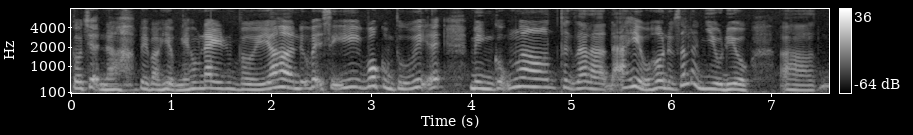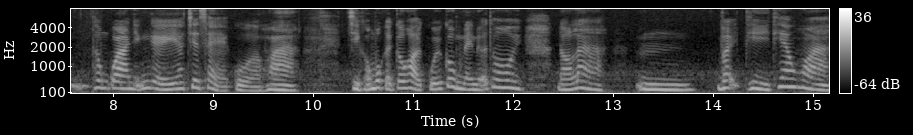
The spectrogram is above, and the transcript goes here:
Câu chuyện ờ, về bảo hiểm ngày hôm nay với ờ, nữ vệ sĩ vô cùng thú vị đấy. Mình cũng ờ, thực ra là đã hiểu hơn được rất là nhiều điều ờ, thông qua những cái chia sẻ của hòa. Chỉ có một cái câu hỏi cuối cùng này nữa thôi. Đó là ừm, vậy thì theo hòa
